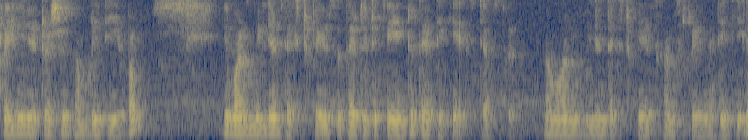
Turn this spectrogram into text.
ട്രെയിനിങ് ഇറ്ററേഷൻ കംപ്ലീറ്റ് ചെയ്യുമ്പം ഈ one million text pairs thirty two K into thirty K steps ആ one million text pairs consider ചെയ്യുന്ന രീതിയിൽ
